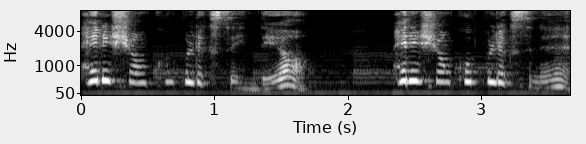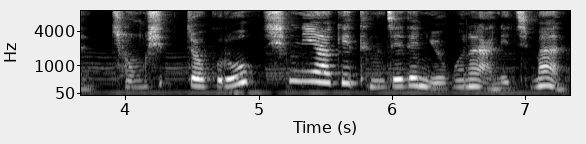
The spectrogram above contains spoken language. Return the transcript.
페리숑 콤플렉스인데요. 페리숑 콤플렉스는 정식적으로 심리학에 등재된 용어는 아니지만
